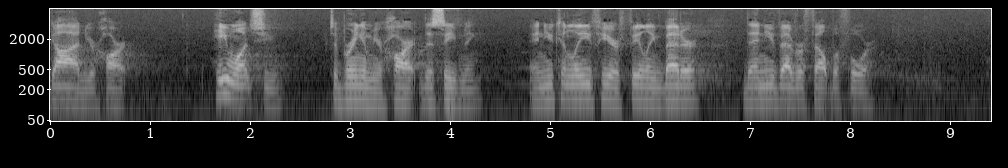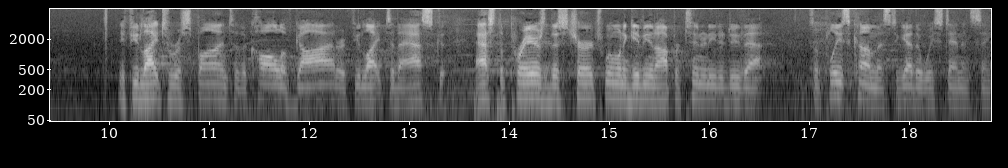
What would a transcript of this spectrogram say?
God your heart. He wants you to bring him your heart this evening. And you can leave here feeling better than you've ever felt before. If you'd like to respond to the call of God or if you'd like to ask, ask the prayers of this church, we want to give you an opportunity to do that. So please come as together we stand and sing.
